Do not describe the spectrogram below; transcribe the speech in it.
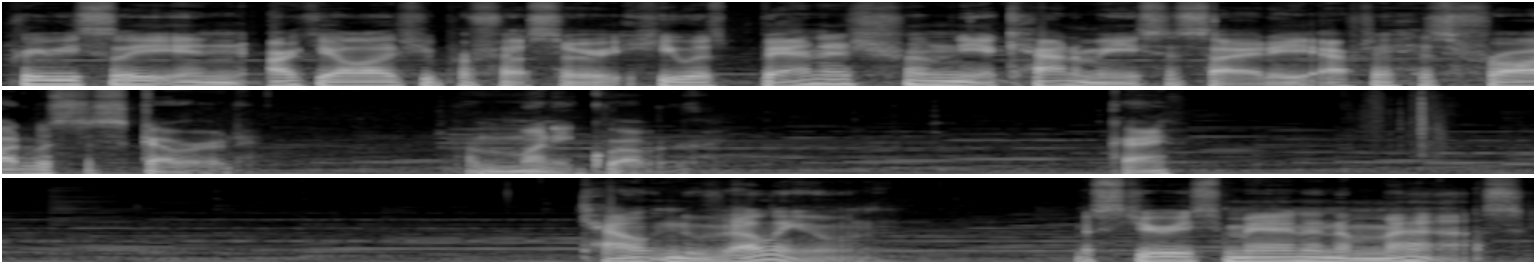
Previously an archaeology professor, he was banished from the Academy Society after his fraud was discovered. A money grubber. Okay. Count Nouvelion. Mysterious man in a mask.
